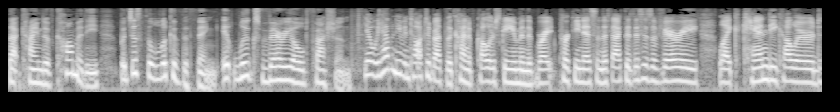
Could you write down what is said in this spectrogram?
that kind of comedy, but just the look of the thing. It looks very old fashioned. Yeah, we haven't even talked about the kind of color scheme and the bright perkiness and the fact that this is a very like candy colored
